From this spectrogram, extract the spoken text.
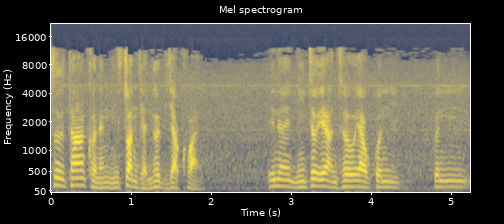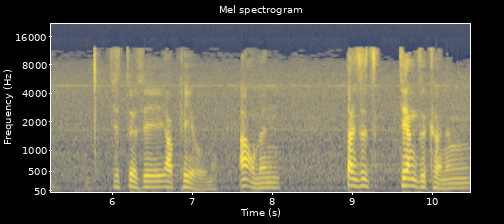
是它可能你赚钱会比较快，因为你做游览车要跟跟这这些要配合嘛。啊，我们但是这样子可能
